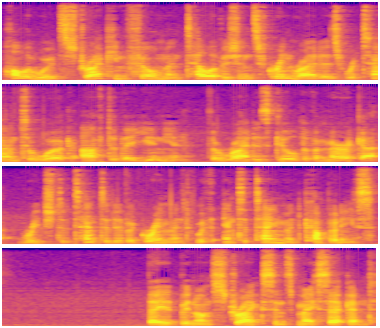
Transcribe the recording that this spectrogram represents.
Hollywood's striking film and television screenwriters returned to work after their union, the Writers Guild of America, reached a tentative agreement with entertainment companies. They had been on strike since May 2nd.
